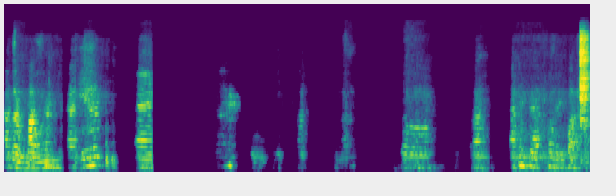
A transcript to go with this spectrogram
Number of are here, and- So, uh, I think we have so many questions,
